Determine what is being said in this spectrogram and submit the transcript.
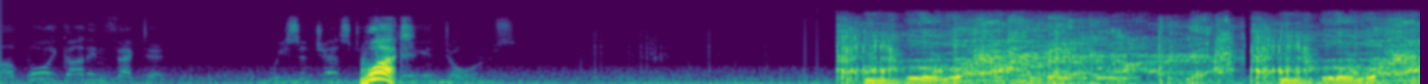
A boy got infected. We suggest you What? stay indoors.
